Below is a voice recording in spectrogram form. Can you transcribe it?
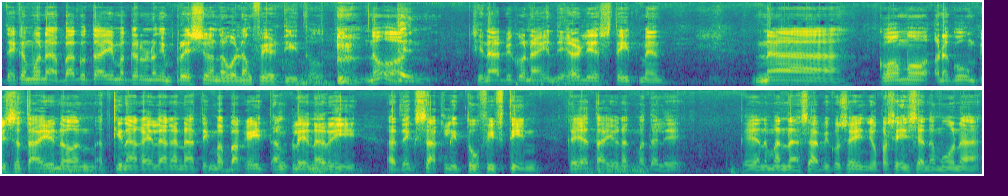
Teka muna, bago tayo magkaroon ng impression na walang fair dito, noon, sinabi ko na in the earliest statement na komo nag-uumpisa tayo noon at kinakailangan nating mabakate ang plenary at exactly 2.15, kaya tayo nagmadali. Kaya naman na, sabi ko sa inyo, pasensya na muna.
